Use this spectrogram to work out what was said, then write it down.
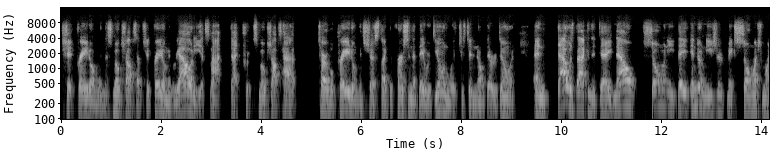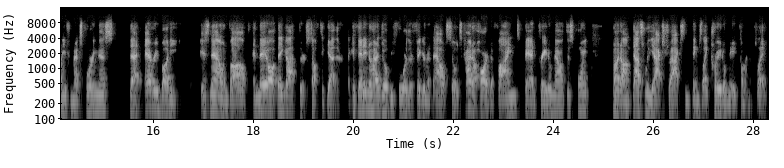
shit kratom," and the smoke shops have shit kratom. In reality, it's not that smoke shops have terrible kratom. It's just like the person that they were dealing with just didn't know what they were doing. And that was back in the day. Now, so many they Indonesia makes so much money from exporting this that everybody is now involved and they all they got their stuff together. Like if they didn't know how to do it before, they're figuring it out. So it's kind of hard to find bad kratom now at this point. But um, that's where the extracts and things like kratom made come into play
